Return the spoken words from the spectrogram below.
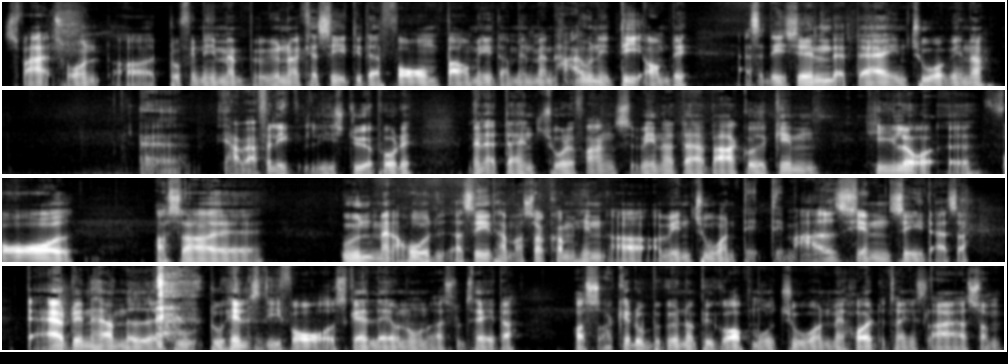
Schweiz rundt og Dauphiné, man begynder at kan se de der formbarometer, men man har jo en idé om det. Altså, det er sjældent, at der er en turvinder. Uh, øh, jeg har i hvert fald ikke lige styr på det, men at der er en Tour de France vinder, der er bare gået igennem hele øh, foråret, og så øh, uden man overhovedet har set ham, og så komme hen og, og vinde turen. Det, det er meget sjældent set. Altså, der er jo den her med, at du, du helst i foråret skal lave nogle resultater, og så kan du begynde at bygge op mod turen med højdetræningslejre, som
